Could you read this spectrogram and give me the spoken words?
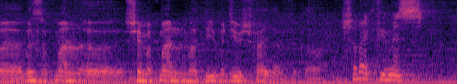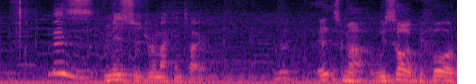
آه، فينس ماكمان آه، شين ماكمان ما تجيب- ما تجيبش فايدة على فكرة. إيش رأيك في ميز؟ ميز ميز ودرو ماكنتاير. اسمع we saw before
